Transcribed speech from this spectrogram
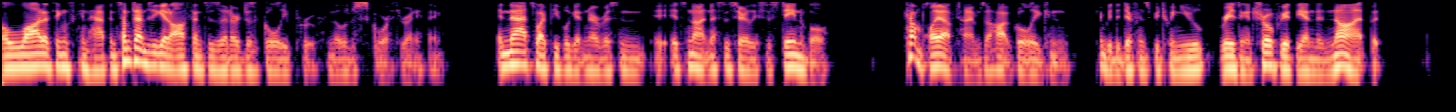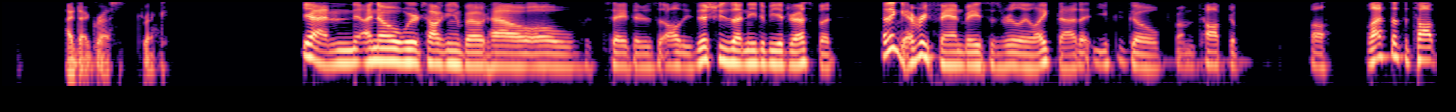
a lot of things can happen. Sometimes you get offenses that are just goalie proof and they'll just score through anything. And that's why people get nervous and it's not necessarily sustainable. Come playoff times, a hot goalie can can be the difference between you raising a trophy at the end and not, but I digress. Drink. Yeah, and I know we are talking about how oh, say there's all these issues that need to be addressed, but I think every fan base is really like that. You could go from top to well, less at the top,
